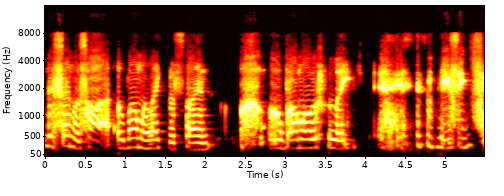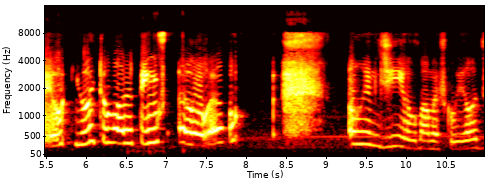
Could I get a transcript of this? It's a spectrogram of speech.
The sun was hot. Obama liked the sun. Obama was like amazing fail. He liked a lot of things. LOL. OMG, Obama squealed,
